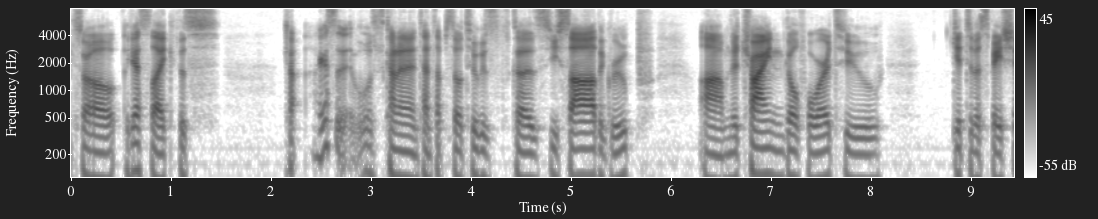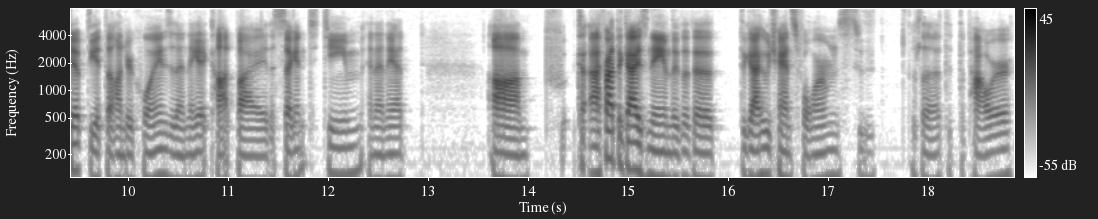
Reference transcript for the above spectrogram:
so I guess like this, I guess it was kind of an intense episode too, because you saw the group. Um, they're trying to go forward to get to the spaceship to get the hundred coins, and then they get caught by the second team, and then they had, um, I forgot the guy's name, the the, the, the guy who transforms to the the, the power.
